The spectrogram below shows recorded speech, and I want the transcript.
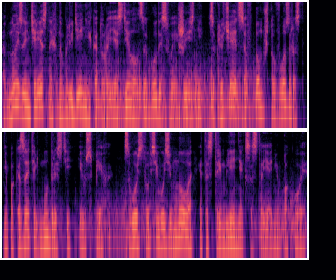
Одно из интересных наблюдений, которое я сделал за годы своей жизни, заключается в том, что возраст – не показатель мудрости и успеха. Свойство всего земного – это стремление к состоянию покоя.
